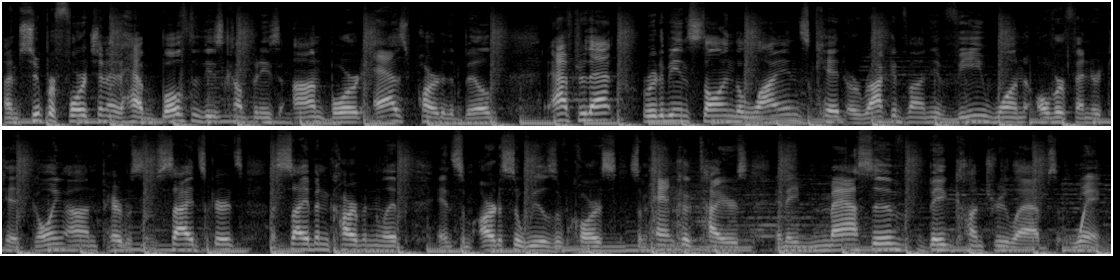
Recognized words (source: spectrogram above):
I'm super fortunate to have both of these companies on board as part of the build. After that, we're gonna be installing the Lions kit or Rocket Bunny V1 over fender kit going on paired with some side skirts, a Seibon carbon lip, and some Artisa wheels, of course, some Hankook tires, and a massive Big Country Labs wing.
